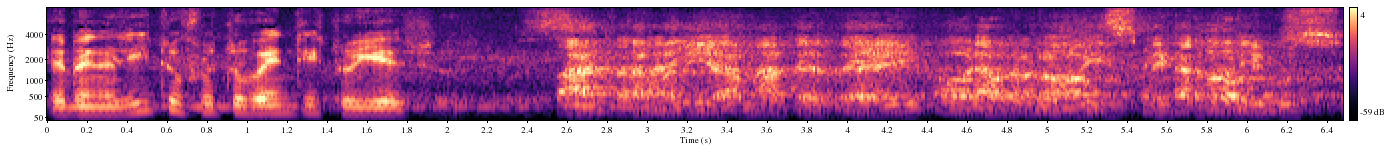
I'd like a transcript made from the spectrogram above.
et benedictus fructus ventris tui, Iesus. Sancta Maria, Mater Dei, ora pro nobis peccatoribus,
